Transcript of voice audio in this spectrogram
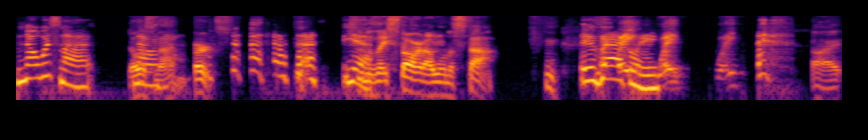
No, it's not. no, No, it's it's not. not. Hurts. As soon Yeah, as they start, I want to stop. Exactly. wait, wait, wait. All right.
